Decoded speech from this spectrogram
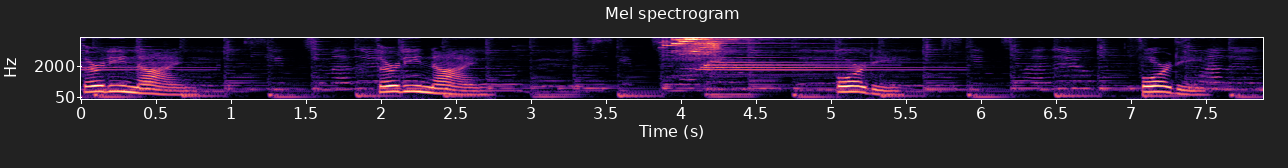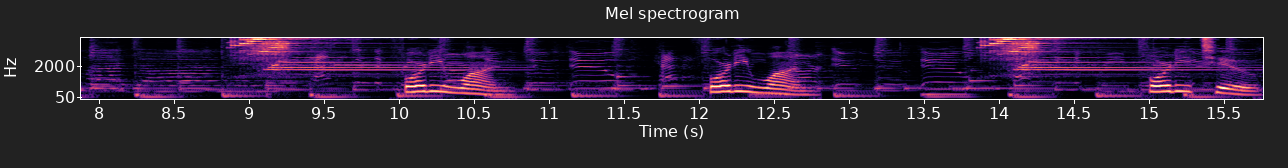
39 39 40 40 41 41 42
